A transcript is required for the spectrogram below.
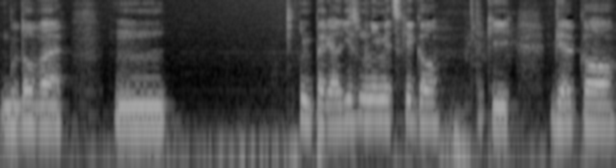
budowę mm, imperializmu niemieckiego, takiej wielko,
